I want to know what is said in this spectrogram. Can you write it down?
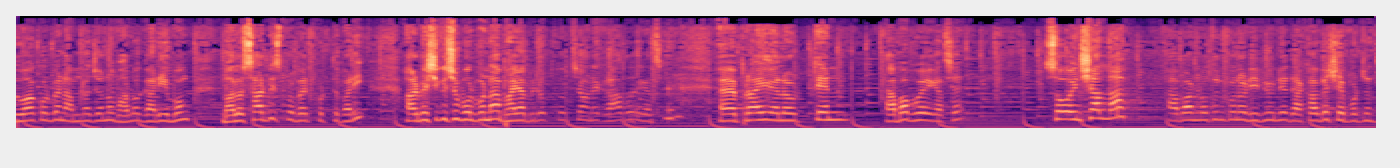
দোয়া করবেন, আমরা যেন ভালো গাড়ি এবং ভালো সার্ভিস প্রোভাইড করতে পারি। আর বেশি কিছু বলব না, ভাইয়া বিরক্ত হচ্ছে, অনেক রাত হয়ে গেছে প্রায় এলো টেন অ্যাবাব হয়ে গেছে। সো ইনশাল্লাহ আবার নতুন কোনো রিভিউ নিয়ে দেখা হবে, সে পর্যন্ত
